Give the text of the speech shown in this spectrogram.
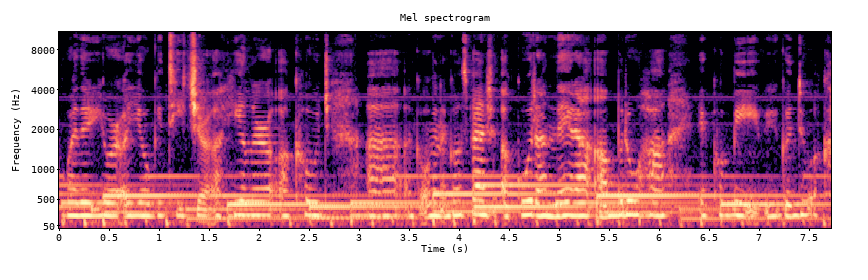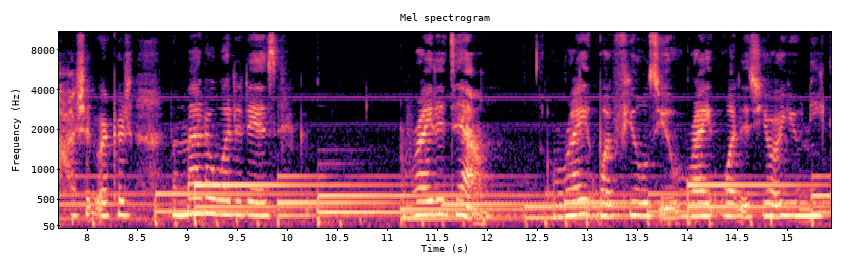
whether you're a yoga teacher, a healer, a coach, uh, I'm going to go Spanish, a curandera, a bruja, it could be, you could do Akashic records, no matter what it is, write it down. Write what fuels you, write what is your unique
